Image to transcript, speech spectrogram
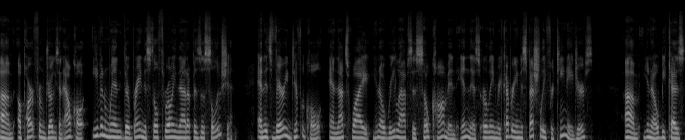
um, apart from drugs and alcohol, even when their brain is still throwing that up as a solution. And it's very difficult, and that's why you know relapse is so common in this early in recovery, and especially for teenagers. Um, you know, because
